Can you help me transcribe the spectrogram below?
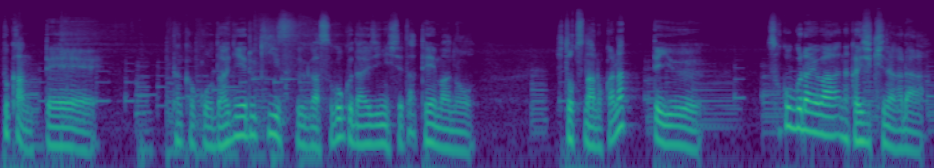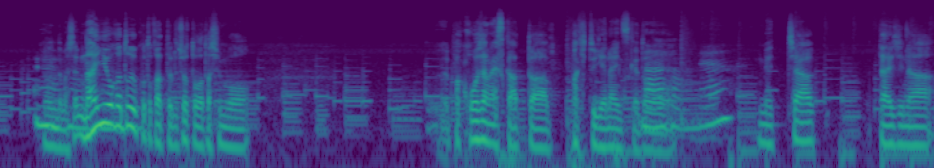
プ感ってなんかこうダニエル・キースがすごく大事にしてたテーマの一つなのかなっていうそこぐらいはなんか意識しながら読んでました、うう内容がどういうことかっていうのはちょっと私もやっぱこうじゃないですかとはパキッと言えないんですけどね。めっちゃ大事な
